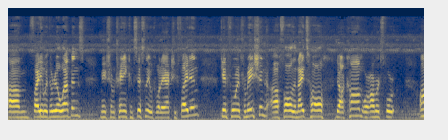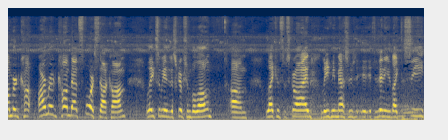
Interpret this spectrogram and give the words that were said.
um, fighting with the real weapons. Make sure I'm training consistently with what I actually fight in. Again, for more information, uh, follow the knightshall.com or armored, sport, armored, com armoredcombatsports.com. Links will be in the description below. Um, like and subscribe, leave me messages if there's any you'd like to see.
